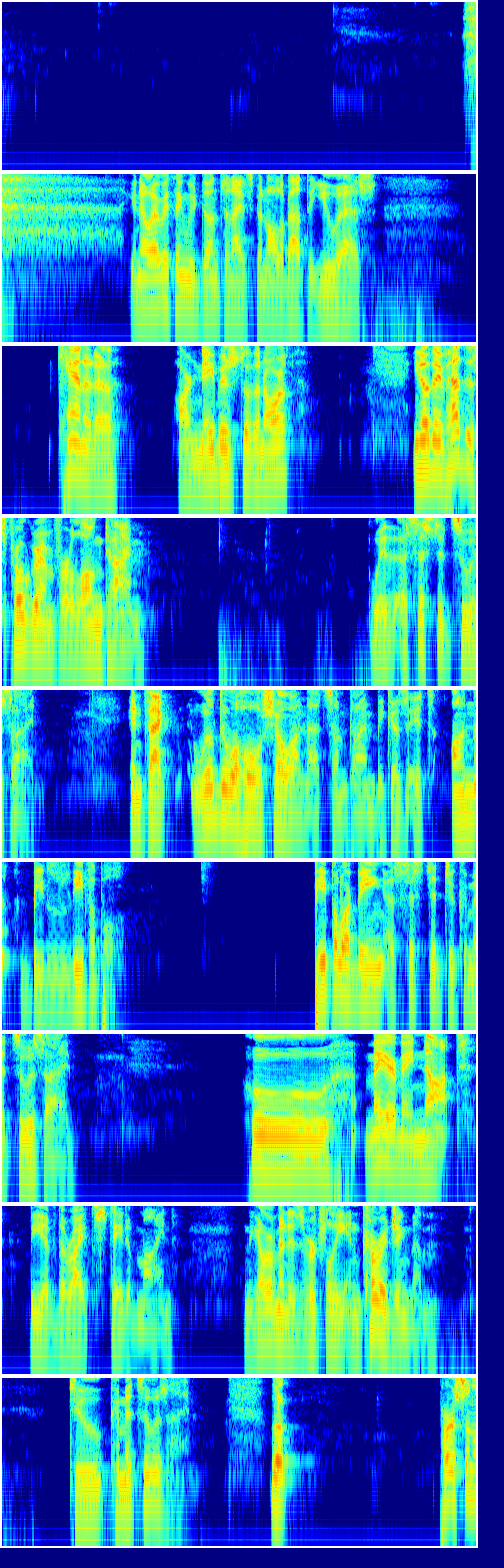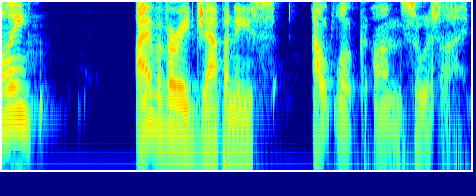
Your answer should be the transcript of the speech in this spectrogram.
You know, everything we've done tonight's been all about the U.S. Canada, our neighbors to the north. You know, they've had this program for a long time with assisted suicide. In fact, we'll do a whole show on that sometime because it's unbelievable. People are being assisted to commit suicide who may or may not be of the right state of mind. The government is virtually encouraging them to commit suicide. Look, personally, I have a very Japanese outlook on suicide.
